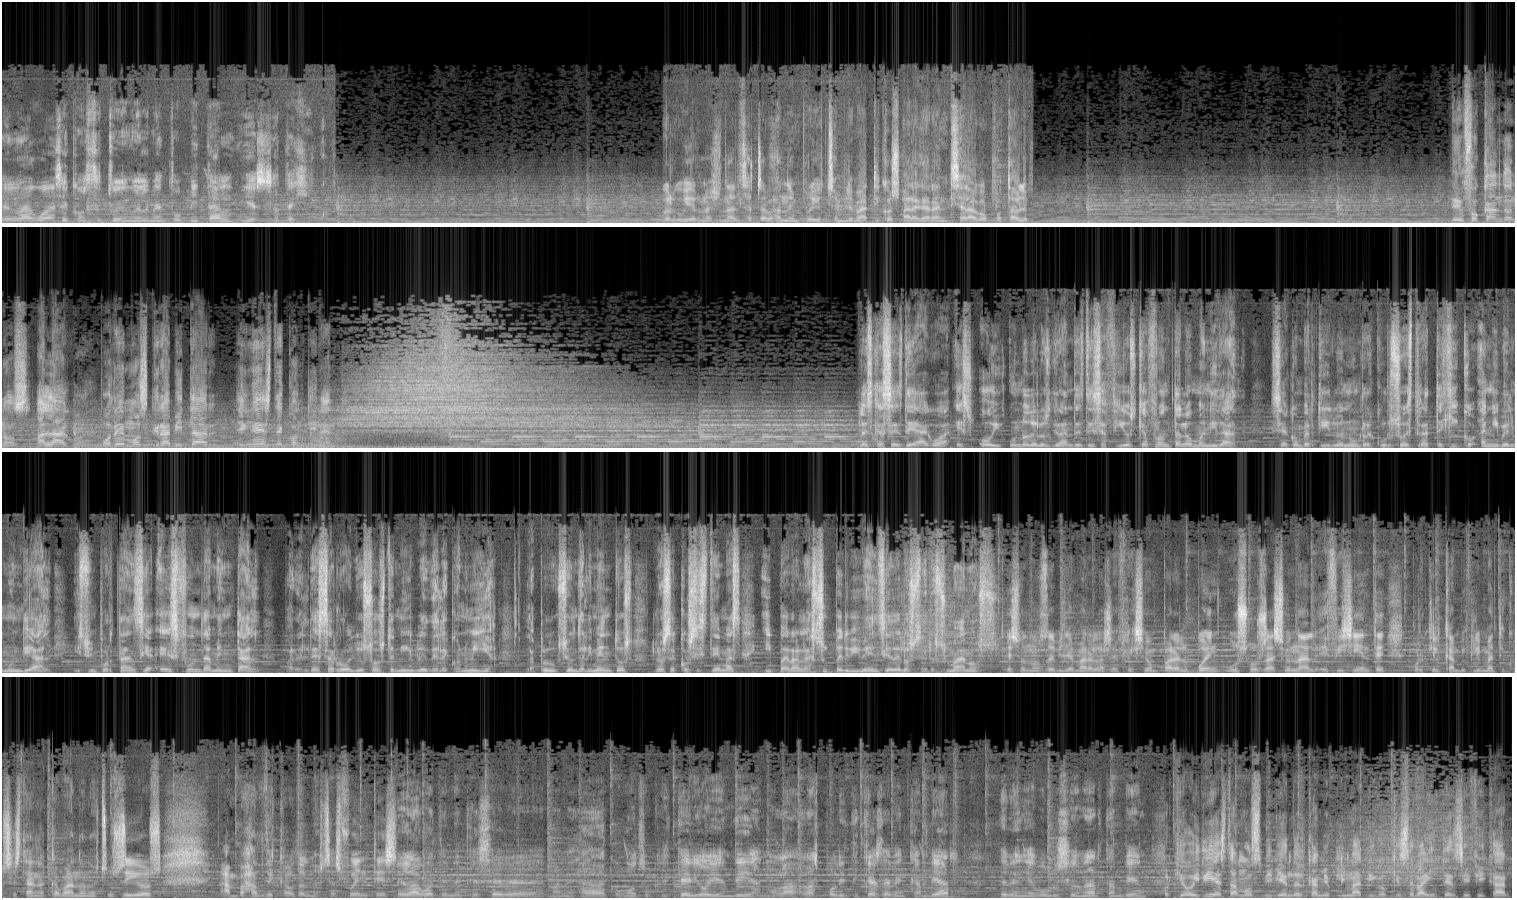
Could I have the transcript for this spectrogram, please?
El agua se constituye un elemento vital y estratégico. El gobierno nacional está trabajando en proyectos emblemáticos para garantizar agua potable. Enfocándonos al agua, podemos gravitar en este continente. La escasez de agua es hoy uno de los grandes desafíos que afronta la humanidad. Se ha convertido en un recurso estratégico a nivel mundial y su importancia es fundamental para el desarrollo sostenible de la economía, la producción de alimentos, los ecosistemas y para la supervivencia de los seres humanos. Eso nos debe llamar a la reflexión para el buen uso racional, eficiente, porque el cambio climático se están acabando nuestros ríos, han bajado de caudal nuestras fuentes. El agua tiene que ser eh, manejada con otro criterio hoy en día. ¿no? las políticas deben cambiar, deben evolucionar también. Porque hoy día estamos viviendo el cambio climático que se va a intensificar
